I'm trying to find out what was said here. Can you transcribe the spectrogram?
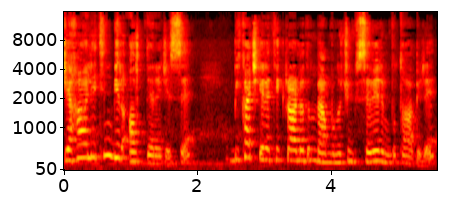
cehaletin bir alt derecesi. Birkaç kere tekrarladım ben bunu çünkü severim bu tabiri.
